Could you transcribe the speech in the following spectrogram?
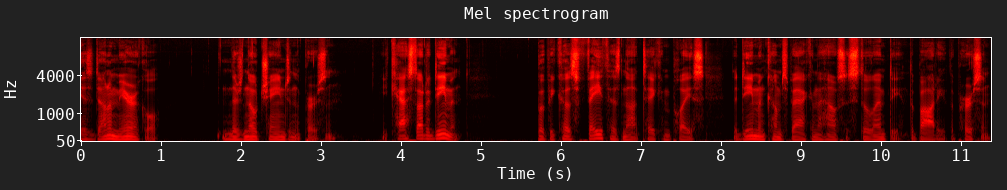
has done a miracle, and there's no change in the person. He cast out a demon, but because faith has not taken place, the demon comes back and the house is still empty, the body, the person.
